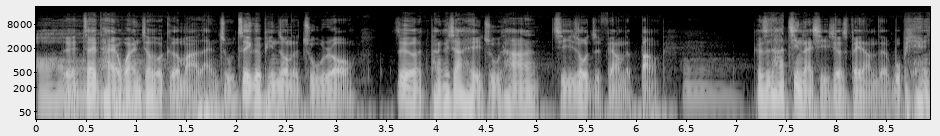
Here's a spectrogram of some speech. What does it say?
哦，对，在台湾叫做格马兰猪，这个品种的猪肉。这个盘克夏黑猪，它其实肉质非常的棒，可是它进来其实就是非常的不便宜，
